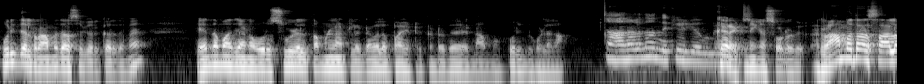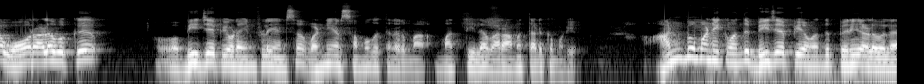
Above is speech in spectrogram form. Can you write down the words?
புரிதல் ராமதாஸுக்கு இருக்கிறதுமே எந்த மாதிரியான ஒரு சூழல் தமிழ்நாட்டில் டெவலப் ஆகிட்டு இருக்குன்றதை நாம் புரிந்து கொள்ளலாம். அதனால தான் அந்த கேள்வி கரெக்ட் நீங்கள் சொல்கிறது ராமதாஸால் ஓரளவுக்கு பிஜேபியோட இன்ஃப்ளூயன்ஸை வன்னியர் சமூகத்தினர் ம மத்தியில் வராமல் தடுக்க முடியும். அன்புமணிக்கு வந்து பிஜேபியை வந்து பெரிய அளவில்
